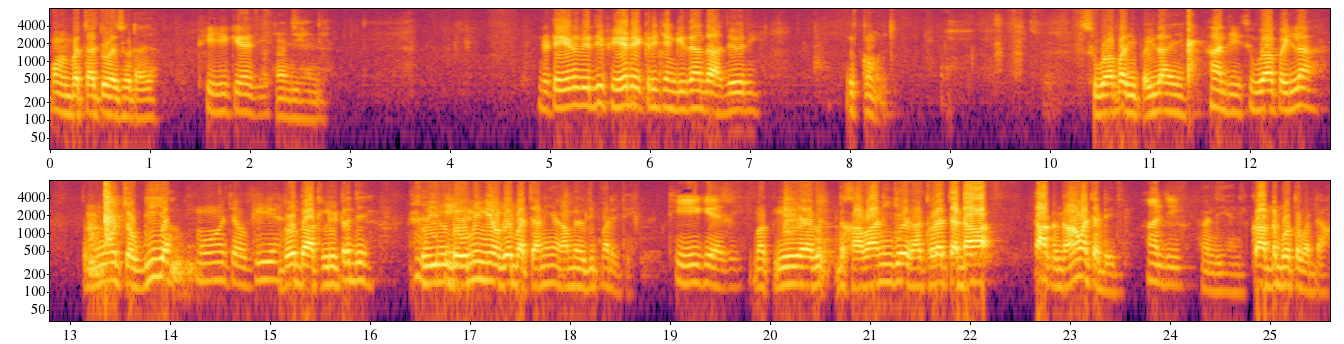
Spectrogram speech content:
ਭਾਵੇਂ ਬੱਚਾ ਚੋਲੇ ਛੋਟਾ ਜਿਹਾ। ਠੀਕ ਹੈ ਜੀ। ਹਾਂਜੀ ਹਾਂਜੀ। ਡਿਟੇਲ ਵੀਰ ਜੀ ਫੇਰ ਇੱਕ ਵਾਰੀ ਚੰਗੀ ਤਰ੍ਹਾਂ ਦੱਸ ਦਿਓ ਇਹਦੀ। ਇੱਕ ਮਿੰਟ। ਸੂਆ ਭਾਜੀ ਪਹਿਲਾ ਇਹ। ਹਾਂਜੀ ਸੂਆ ਪਹਿਲਾ। ਤੇ ਮੂੰਹ ਚੌਗੀ ਆ। ਮੂੰਹ ਚੌਕੀ ਹੈ ਦੁੱਧ 8 ਲੀਟਰ ਜੇ। ਸੂਈ ਨੂੰ 2 ਮਹੀਨੇ ਹੋ ਗਏ ਬੱਚਾ ਨਹੀਂ ਹੈਗਾ ਮਿਲਦੀ ਭਾੜੇ ਤੇ। ਠੀਕ ਹੈ ਜੀ। ਬਾਕੀ ਇਹ ਆ ਵੀ ਦਿਖਾਵਾ ਨਹੀਂ ਜੇ ਹੈਗਾ ਥੋੜਾ ਚੱਡਾ ਢੱਕ ਗਾਂ ਵਾ ਚੱਡੇ ਜੀ ਹਾਂਜੀ। ਹਾਂਜੀ ਹਾਂਜੀ। ਕੱਦ ਬਹੁਤ ਵੱਡਾ।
